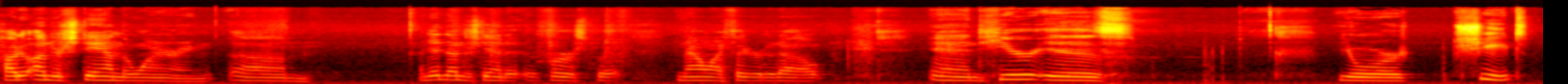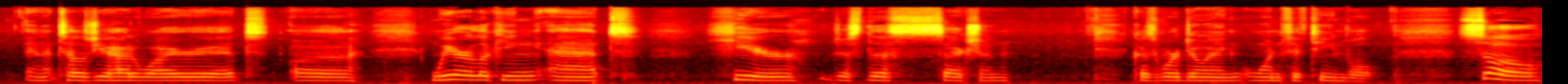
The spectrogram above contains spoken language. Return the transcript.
how to understand the wiring. Um, I didn't understand it at first, but now I figured it out. And here is your sheet and it tells you how to wire it. Uh, we are looking at here, just this section, because we're doing 115 volt. So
